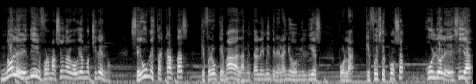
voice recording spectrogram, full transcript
no le vendía información al gobierno chileno. Según estas cartas, que fueron quemadas lamentablemente en el año 2010 por la que fue su esposa, Julio le decía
